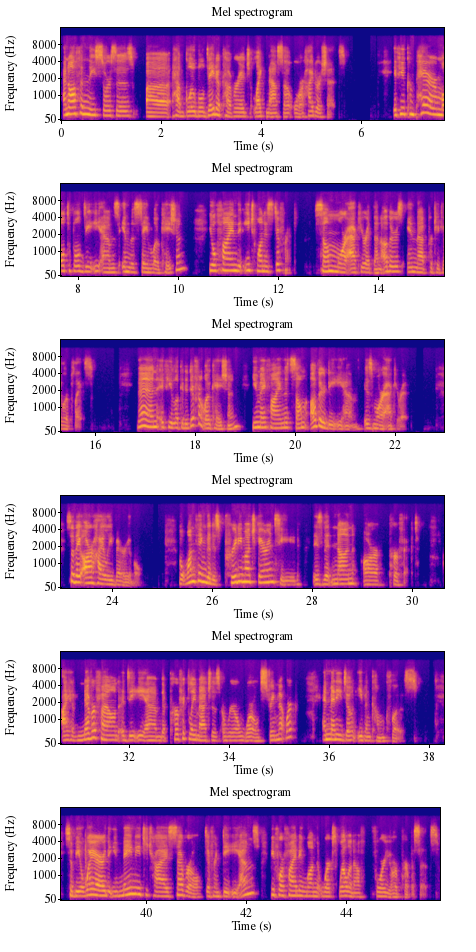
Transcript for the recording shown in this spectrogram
And often these sources uh, have global data coverage like NASA or HydroSheds. If you compare multiple DEMs in the same location, you'll find that each one is different, some more accurate than others in that particular place. Then if you look at a different location, you may find that some other DEM is more accurate. So they are highly variable. But one thing that is pretty much guaranteed is that none are perfect. I have never found a DEM that perfectly matches a real world stream network, and many don't even come close. So be aware that you may need to try several different DEMs before finding one that works well enough for your purposes.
